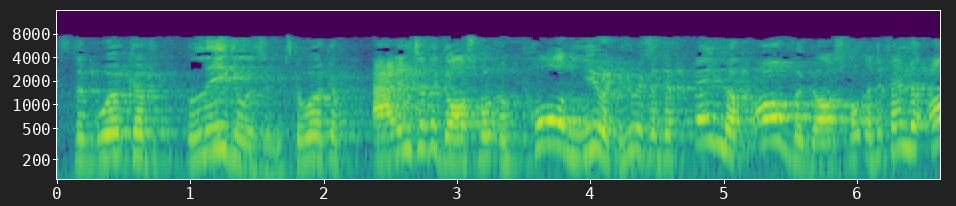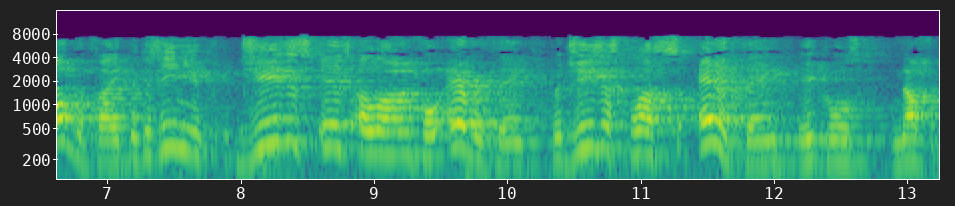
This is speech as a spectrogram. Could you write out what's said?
It's the work of legalism. It's the work of adding to the gospel, and Paul knew it. He was a defender of the gospel, a defender of the faith, because he knew Jesus is alone for everything, but Jesus plus anything equals nothing.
